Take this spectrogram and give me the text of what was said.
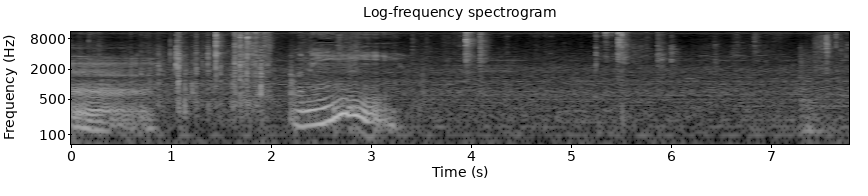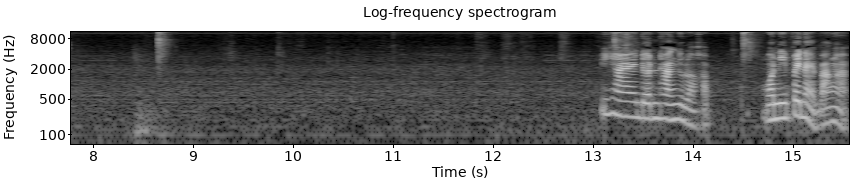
อ่าวันนี้พี่ชายเดินทางอยู่เหรอครับ วันนี้ไปไหนบ้างอะ่ะ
